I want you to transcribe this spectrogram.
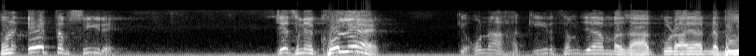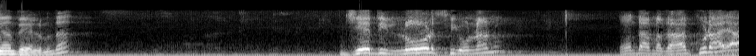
ہوں یہ تفسیر ہے، جس نے کھولیا ہے کہ انہیں حکیر سمجھا مزاق اڑایا نبیا علم دا۔ جے دی لوڑ سی انہوں انہوں مزاق اڑایا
